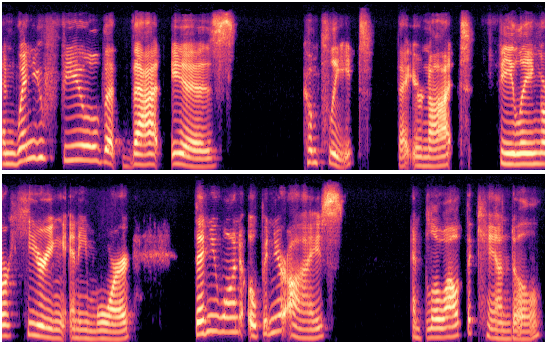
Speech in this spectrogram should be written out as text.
And when you feel that that is complete that you're not feeling or hearing anymore then you want to open your eyes and blow out the candle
